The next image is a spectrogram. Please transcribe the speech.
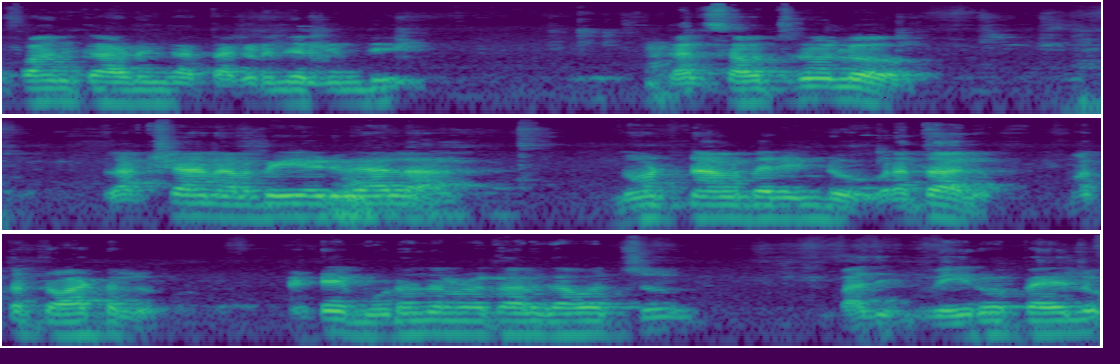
తుఫాన్ కారణంగా తగ్గడం జరిగింది. గత సంవత్సరంలో లక్షా నలభై ఏడు వేల నూట నలభై రెండు వ్రతాలు మొత్తం టోటల్ అంటే మూడు వందల వ్రతాలు కావచ్చు పది వెయ్యి రూపాయలు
